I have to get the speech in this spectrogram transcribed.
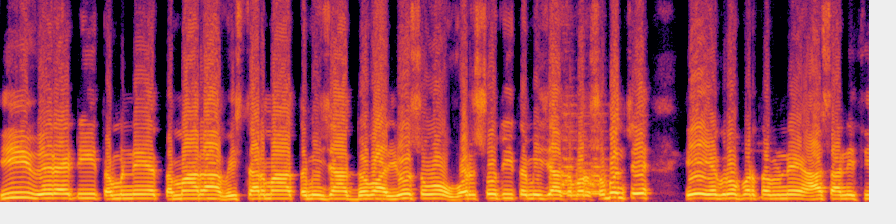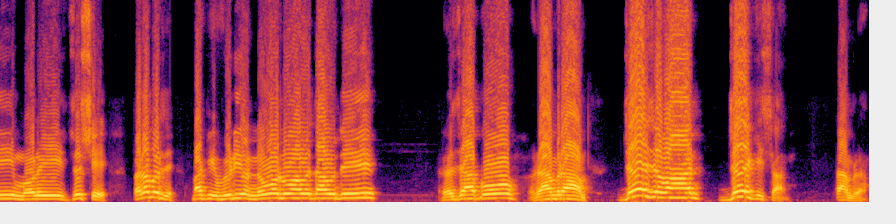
એ વેરાયટી તમને તમારા વિસ્તારમાં તમે જ્યાં દવા લ્યો છો, વર્ષોથી તમે જ્યાં તમારો સંબંધ છે, એ એગ્રો પર તમને આસાનીથી મળી જશે. બરાબર છે? બાકી વીડિયો નવો નો આવે ત્યાં સુધી રજા આપો. રામ રામ. જય જવાન, જય કિસાન. રામ રામ.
